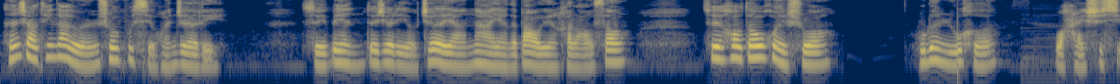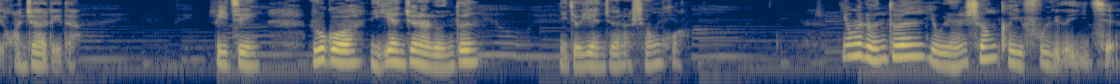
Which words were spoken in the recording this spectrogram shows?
很少听到有人说不喜欢这里，随便对这里有这样那样的抱怨和牢骚，最后都会说：无论如何。我还是喜欢这里的。毕竟，如果你厌倦了伦敦，你就厌倦了生活。因为伦敦有人生可以赋予的一切。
